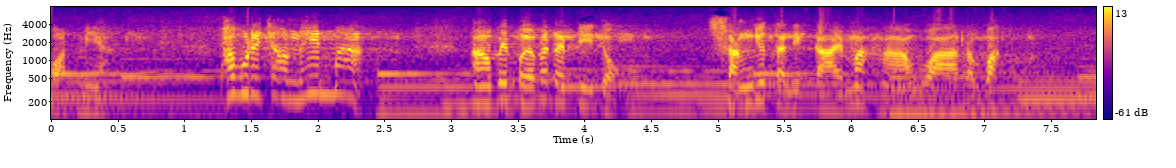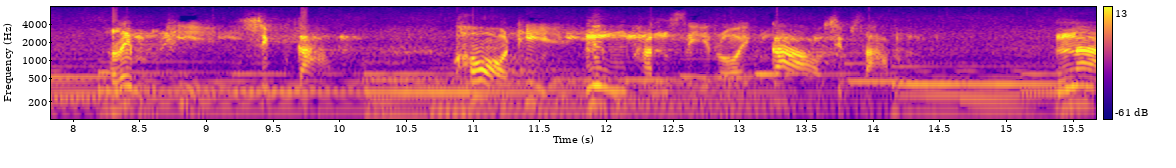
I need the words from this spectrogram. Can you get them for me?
กอดเมีย พระพุทธเจ้าเน้นมาก เอาไปเปิดพระไตรปิฎก สังยุตตนิกายมหาวารวักเล่มที่ 19 ข้อที่ 1493 หน้า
